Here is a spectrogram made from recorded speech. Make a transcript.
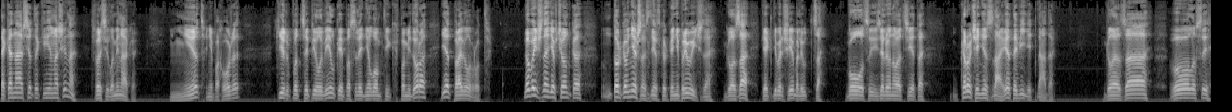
Так она все-таки машина? — спросила Минака. — Нет, не похоже. Кир подцепил вилкой последний ломтик помидора и отправил в рот. Обычная девчонка, только внешность несколько непривычная. Глаза, как небольшие блюдца. Волосы зеленого цвета. Короче, не знаю, это видеть надо. Глаза, волосы,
